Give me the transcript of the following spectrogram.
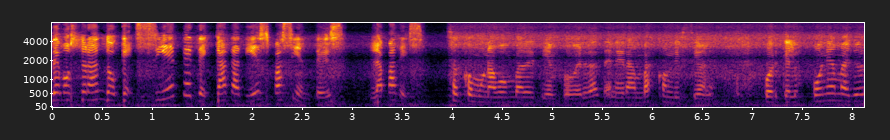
demostrando que 7 de cada 10 pacientes la padecen. Eso es como una bomba de tiempo, ¿verdad? Tener ambas condiciones porque los pone a mayor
